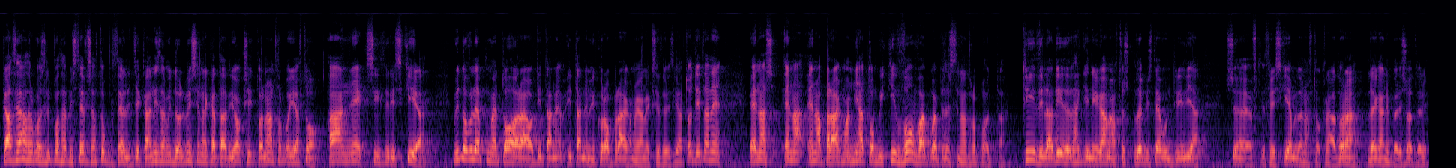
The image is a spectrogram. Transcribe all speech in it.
Κάθε άνθρωπος λοιπόν θα πιστεύει σε αυτό που θέλει και κανείς να μην τολμήσει να καταδιώξει τον άνθρωπο γι' αυτό. Ανεξιθρησκεία. Μην το βλέπουμε τώρα ότι ήταν, ήταν μικρό πράγμα η ανεξιθρησκεία. Τότε ήταν ένας, ένα, ένα πράγμα, μια ατομική βόμβα που έπεσε στην ανθρωπότητα. Τι δηλαδή δεν θα κυνηγάμε αυτούς που δεν πιστεύουν την ίδια θρησκεία με τον αυτοκράτορα, λέγανε οι περισσότεροι.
